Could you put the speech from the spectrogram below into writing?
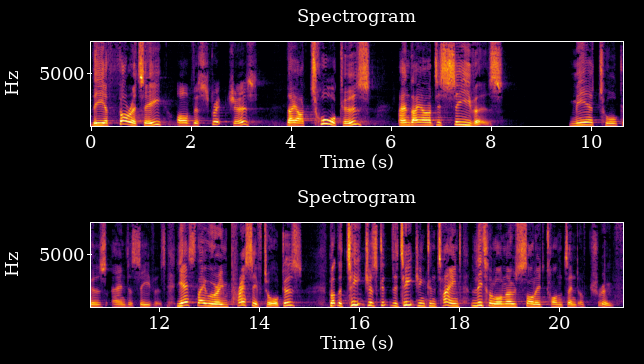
the authority of the scriptures, they are talkers, and they are deceivers mere talkers and deceivers. Yes, they were impressive talkers, but the, teachers, the teaching contained little or no solid content of truth.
